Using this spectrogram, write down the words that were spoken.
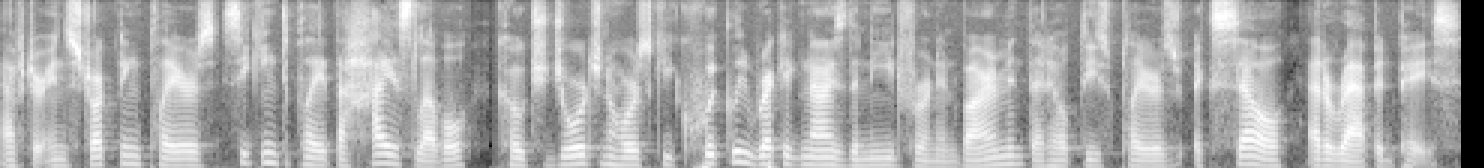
After instructing players seeking to play at the highest level, coach George Nahorsky quickly recognized the need for an environment that helped these players excel at a rapid pace.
